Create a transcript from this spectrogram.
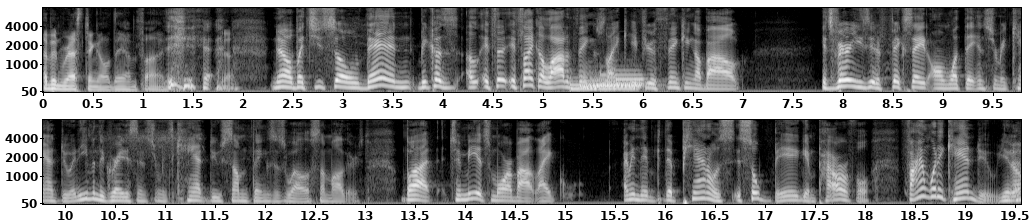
I've been resting all day. I'm fine. Yeah. No, but you so then because uh, it's a, it's like a lot of things. Like if you're thinking about, it's very easy to fixate on what the instrument can't do, and even the greatest instruments can't do some things as well as some others. But to me, it's more about like. I mean, the, the piano is, is so big and powerful. Find what it can do. You know,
